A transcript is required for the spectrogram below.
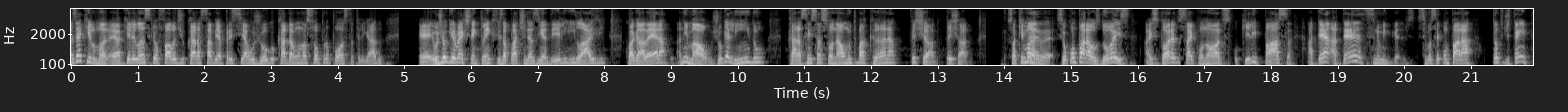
Mas é aquilo, mano. É aquele lance que eu falo de o cara saber apreciar o jogo, cada um na sua proposta, tá ligado? É, eu joguei Ratchet Clank, fiz a platinazinha dele em live com a galera. Animal. O jogo é lindo. Cara, sensacional, muito bacana. Fechado, fechado. Só que, mano, é, se eu comparar os dois, a história do Psychonauts, o que ele passa, até, até se, não me, se você comparar tanto de tempo,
